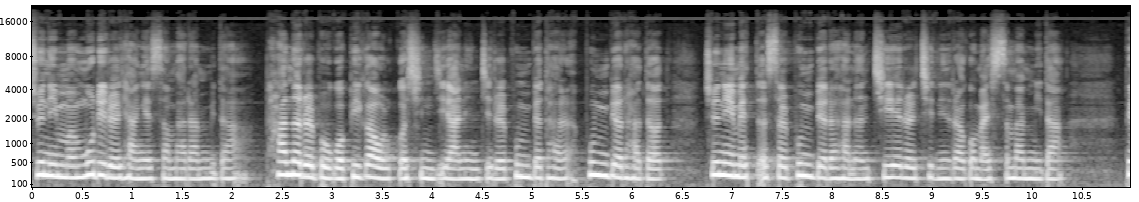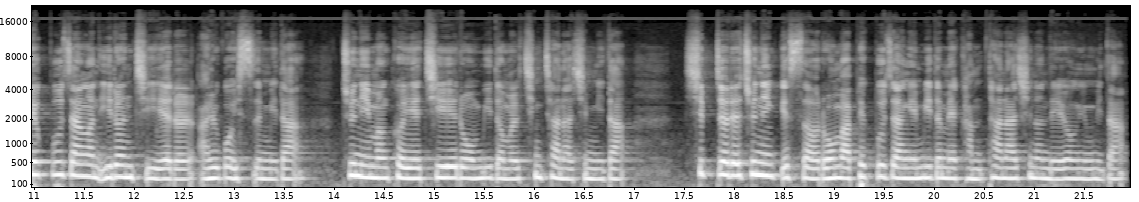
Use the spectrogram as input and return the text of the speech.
주님은 무리를 향해서 말합니다. 하늘을 보고 비가 올 것인지 아닌지를 분별하, 분별하듯 주님의 뜻을 분별하는 지혜를 지니라고 말씀합니다. 백부장은 이런 지혜를 알고 있습니다. 주님은 그의 지혜로운 믿음을 칭찬하십니다. 10절에 주님께서 로마 백부장의 믿음에 감탄하시는 내용입니다.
